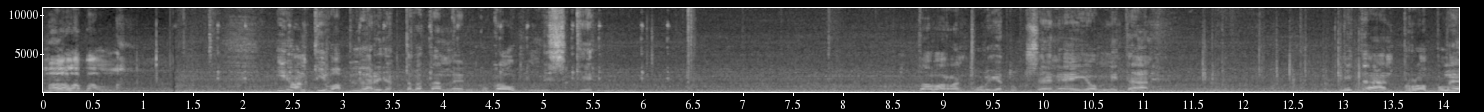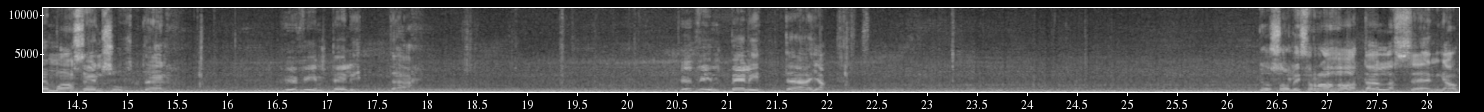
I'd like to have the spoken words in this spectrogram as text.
halvalla. Ihan kiva pyöritettävä tälleen niin kaupungissakin. Tavaran kuljetukseen ei ole mitään mitään probleemaa sen suhteen. Hyvin pelittää. Hyvin pelittää ja jos olisi rahaa tällaiseen ja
